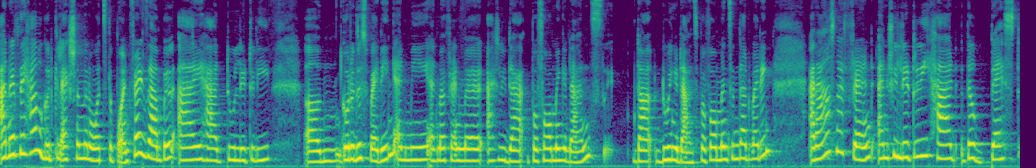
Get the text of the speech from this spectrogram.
And if they have a good collection, then what's the point? For example, I had to literally um, go to this wedding, and me and my friend were actually da- performing a dance, da- doing a dance performance in that wedding and I asked my friend, and she literally had the best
